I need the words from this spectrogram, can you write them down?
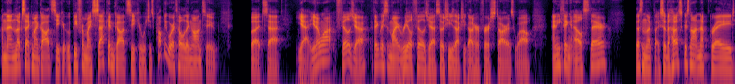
And then looks like my Godseeker would be for my second Godseeker, which is probably worth holding on to. But uh, yeah, you know what? Filja, I think this is my real Filja, so she's actually got her first star as well. Anything else there? Doesn't look like so. The husk is not an upgrade.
